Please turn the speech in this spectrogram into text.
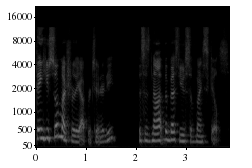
Thank you so much for the opportunity. This is not the best use of my skills.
